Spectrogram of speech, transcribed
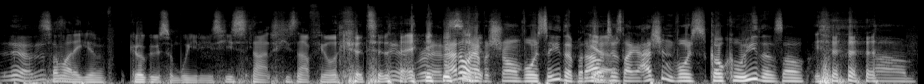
Yeah, this Somebody give Goku some Wheaties. He's not. He's not feeling good today. yeah, right. I don't have a strong voice either, but I was just like, I shouldn't voice Goku either. So, um,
